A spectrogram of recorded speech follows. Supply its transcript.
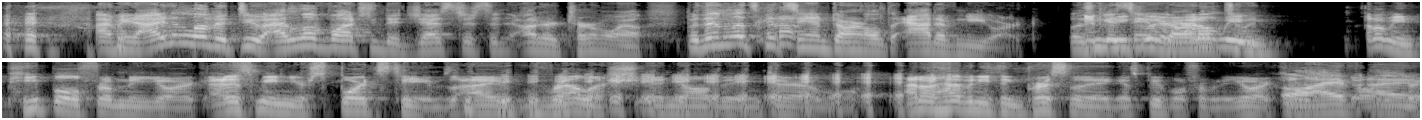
I mean, I love it too. I love watching the Jets just in utter turmoil. But then let's get Sam Darnold out of New York. Let's get Sam clear, Darnold I don't mean I don't mean people from New York. I just mean your sports teams. I relish in y'all being terrible. I don't have anything personally against people from New York. Oh, I have, I have,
